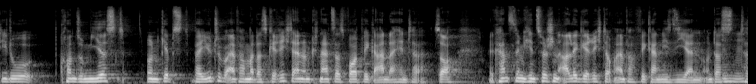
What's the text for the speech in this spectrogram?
die du konsumierst und gibst bei YouTube einfach mal das Gericht ein und knallst das Wort vegan dahinter. So, du kannst nämlich inzwischen alle Gerichte auch einfach veganisieren und das ist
